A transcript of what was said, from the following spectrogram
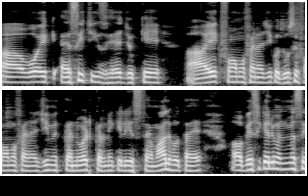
वो एक ऐसी चीज़ है जो कि एक फॉर्म ऑफ़ एनर्जी को दूसरी फॉर्म ऑफ़ एनर्जी में कन्वर्ट करने के लिए इस्तेमाल होता है। और बेसिकली उनमें से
